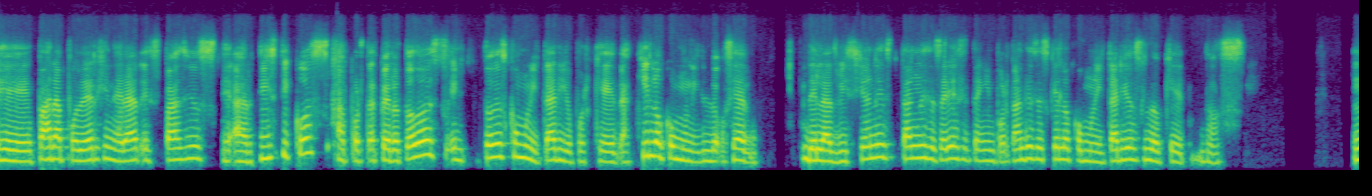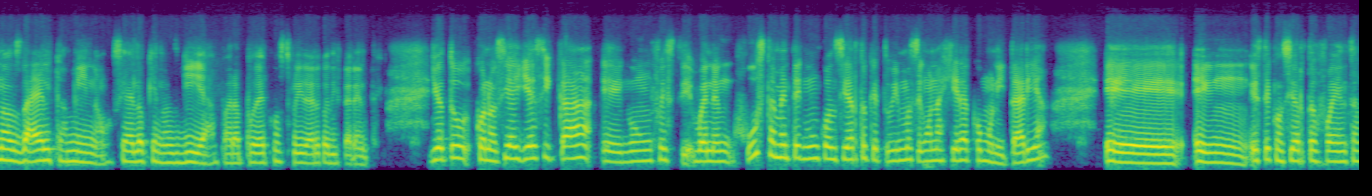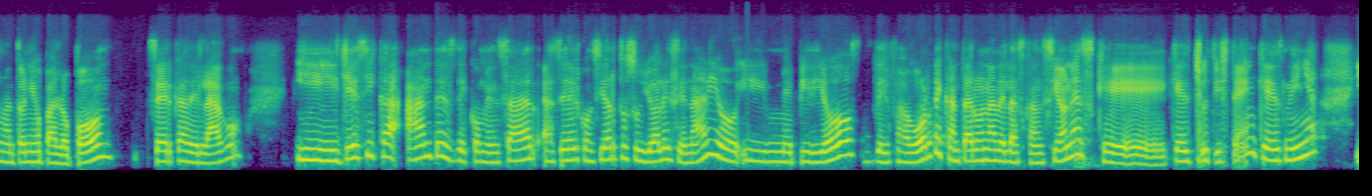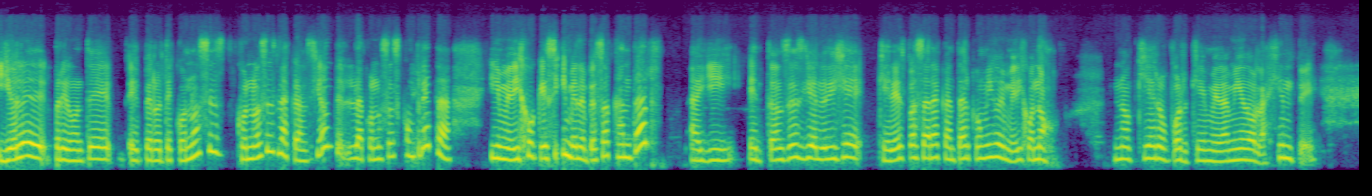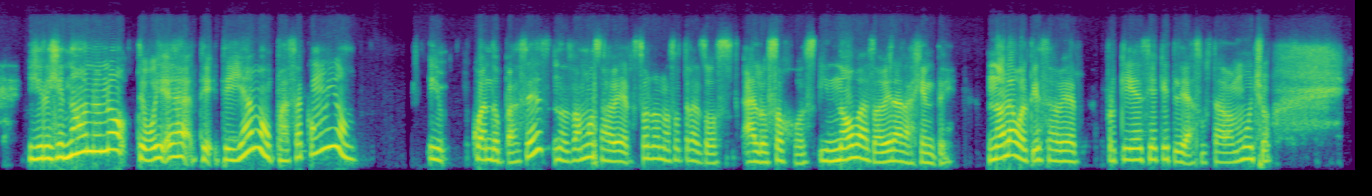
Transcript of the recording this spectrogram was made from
eh, para poder generar espacios eh, artísticos, aportar, pero todo es, todo es comunitario, porque aquí lo, lo o sea, de las visiones tan necesarias y tan importantes es que lo comunitario es lo que nos, nos da el camino, sea, lo que nos guía para poder construir algo diferente. Yo tu, conocí a Jessica en un festival, bueno, justamente en un concierto que tuvimos en una gira comunitaria. Eh, en, este concierto fue en San Antonio Palopó, cerca del lago. Y Jessica, antes de comenzar a hacer el concierto, subió al escenario y me pidió de favor de cantar una de las canciones que, que es que es niña. Y yo le pregunté, eh, ¿pero te conoces, conoces la canción? ¿La conoces completa? Y me dijo que sí, y me la empezó a cantar allí. Entonces yo le dije, ¿querés pasar a cantar conmigo? Y me dijo, no, no quiero porque me da miedo la gente. Y yo le dije, no, no, no, te voy a, te, te llamo, pasa conmigo. Y cuando pases, nos vamos a ver, solo nosotras dos, a los ojos, y no vas a ver a la gente. No la voltees a ver, porque ella decía que le asustaba mucho.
